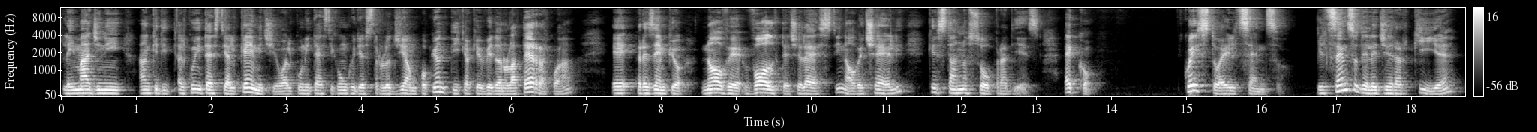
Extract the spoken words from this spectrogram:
le immagini anche di alcuni testi alchemici o alcuni testi comunque di astrologia un po' più antica che vedono la Terra qua e per esempio nove volte celesti, nove cieli che stanno sopra di esse. Ecco, questo è il senso, il senso delle gerarchie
